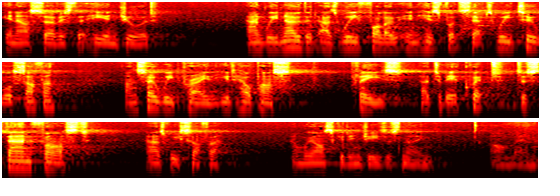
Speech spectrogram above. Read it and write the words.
in our service that he endured. And we know that as we follow in his footsteps, we too will suffer. And so we pray that you'd help us, please, uh, to be equipped to stand fast as we suffer. And we ask it in Jesus' name. Amen.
